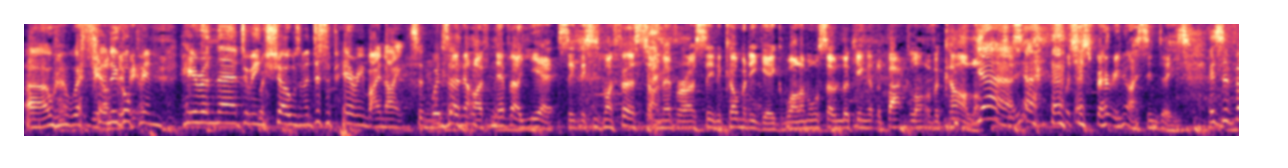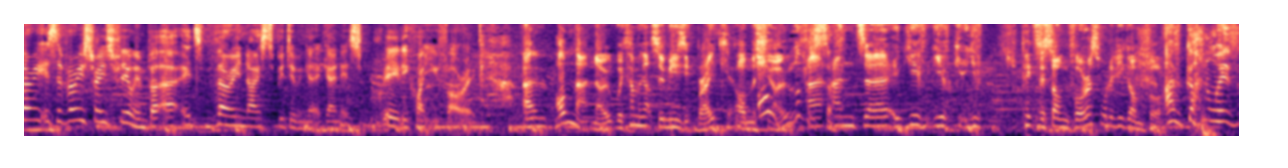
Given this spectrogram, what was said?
Uh, we're we're up in here and there, doing shows, and then disappearing by night. And Well, turn out I've never yet see. This is my first time ever I've seen a comedy gig while I'm also looking at the back lot of a car lot. Yeah, which is, yeah. which is very nice indeed. It's a very, it's a very strange feeling, but uh, it's very nice to be doing it again. It's really quite euphoric. Um, on that note, we're coming up to a music break on the Oh, show, lovely uh, and uh, you've, you've you've picked a song for us. What have you gone for? I've gone with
